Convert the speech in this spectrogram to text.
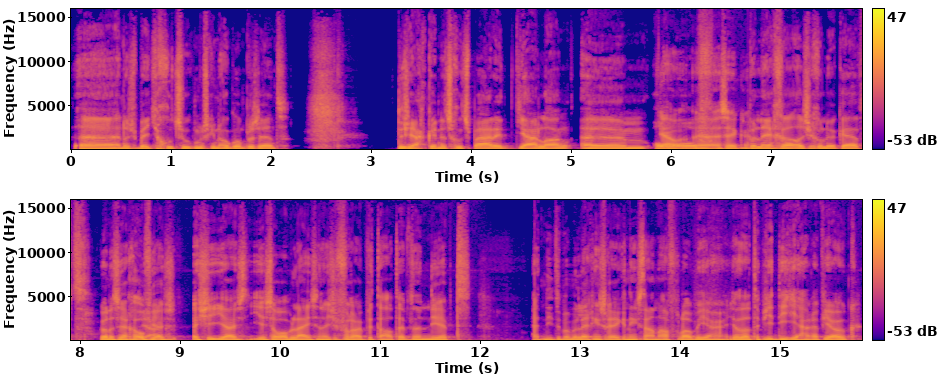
Eh, en als je een beetje goed zoekt, misschien ook wel een procent. Dus ja, kun je net zo goed sparen het jaar lang. Ehm, Ja, of ja, zeker. beleggen als je geluk hebt. Ik wilde zeggen, of Ja. juist, als je juist, je zal wel blij zijn als je vooruit betaald hebt en je hebt het niet op een beleggingsrekening staan afgelopen jaar. Ja, dat heb je dit jaar heb je ook.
